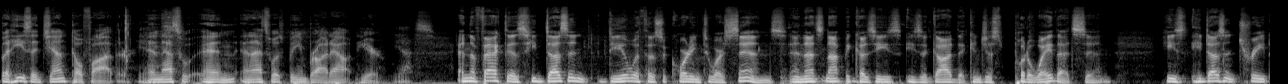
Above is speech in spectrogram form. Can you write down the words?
but He's a gentle Father, and that's and and that's what's being brought out here. yes. And the fact is, he doesn't deal with us according to our sins, and that's not because he's he's a God that can just put away that sin. He's he doesn't treat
